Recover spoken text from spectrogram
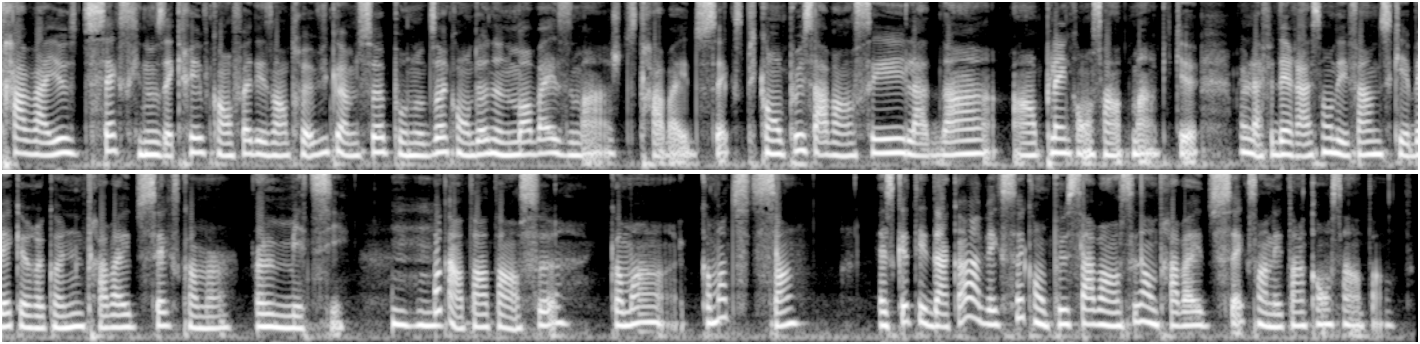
travailleuses du sexe qui nous écrivent quand on fait des entrevues comme ça pour nous dire qu'on donne une mauvaise image du travail du sexe, puis qu'on peut s'avancer là-dedans en plein consentement, puis que même la Fédération des femmes du Québec a reconnu le travail du sexe comme un, un métier. Mhm. Toi, quand tu entends ça, comment, comment tu te sens? Est-ce que tu es d'accord avec ça qu'on peut s'avancer dans le travail du sexe en étant consentante?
